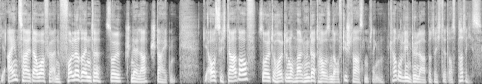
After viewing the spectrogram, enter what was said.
Die Einzahldauer für eine volle Rente soll schneller steigen. Die Aussicht darauf sollte heute noch mal Hunderttausende auf die Straßen bringen. Caroline Düller berichtet aus Paris.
